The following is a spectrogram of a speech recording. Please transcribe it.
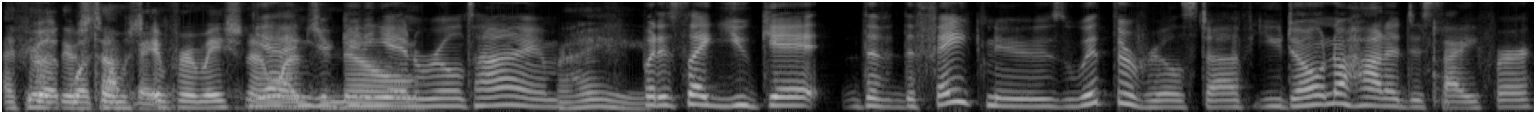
I feel like like, there's "What's so much happening?" information I yeah, want and to you're getting it in real time. right? But it's like you get the the fake news with the real stuff. You don't know how to decipher,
